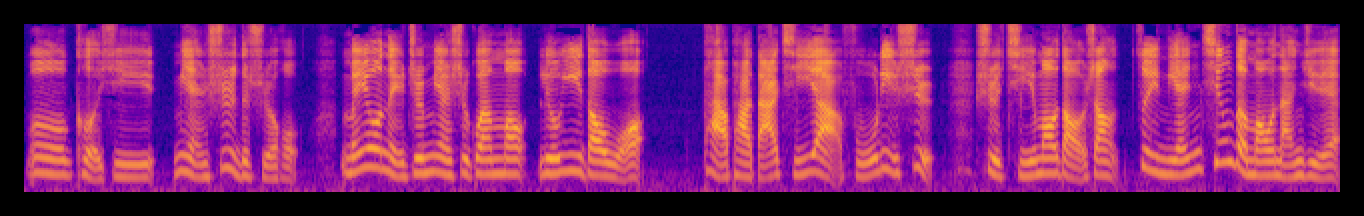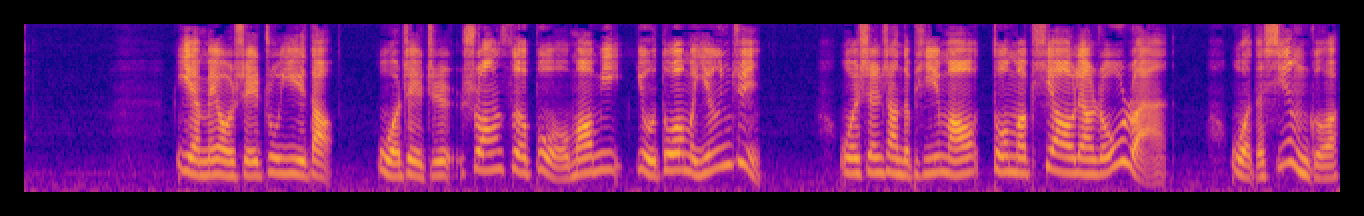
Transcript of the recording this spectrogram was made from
呃，可惜面试的时候没有哪只面试官猫留意到我。帕帕达奇亚福利士是奇猫岛上最年轻的猫男爵，也没有谁注意到我这只双色布偶猫咪有多么英俊，我身上的皮毛多么漂亮柔软。我的性格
